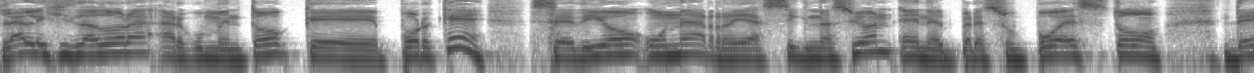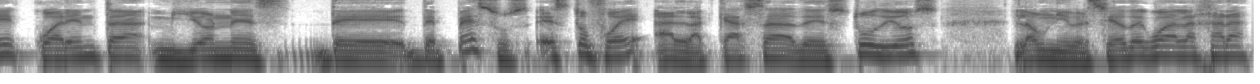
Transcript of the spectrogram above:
La legisladora argumentó que ¿por qué? Se dio una reasignación en el presupuesto de 40 millones de, de pesos. Esto fue a la Casa de Estudios, la Universidad de Guadalajara,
